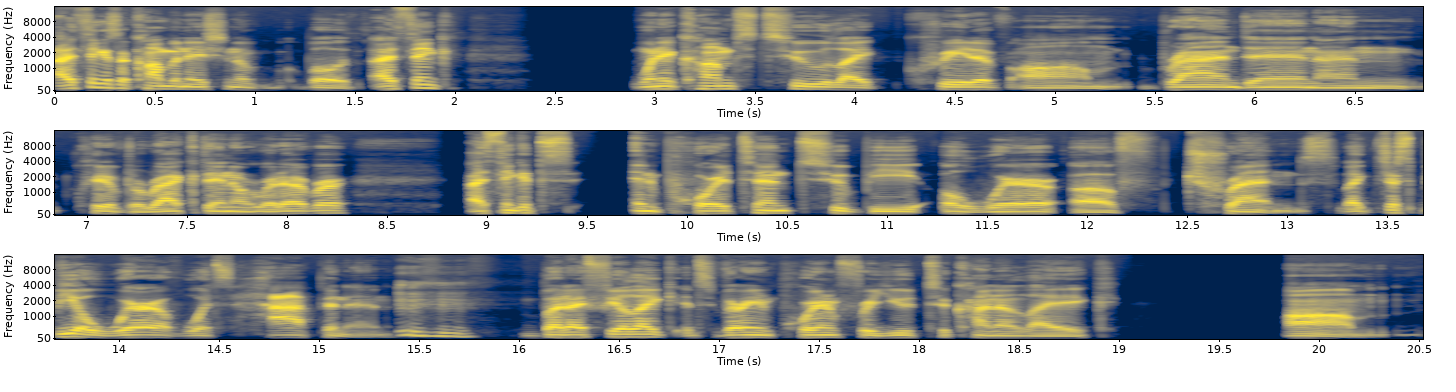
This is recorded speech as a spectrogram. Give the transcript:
I think it's a combination of both. I think when it comes to like creative um branding and creative directing or whatever, I think it's important to be aware of trends. Like just be aware of what's happening. Mhm. but I feel like it's very important for you to kind of like um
